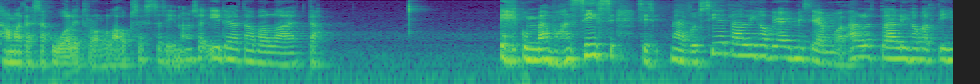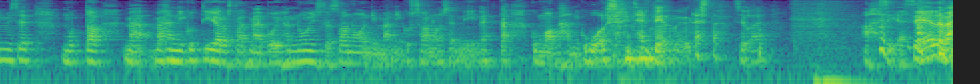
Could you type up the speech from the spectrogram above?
sama tässä huolitrollauksessa, siinä on se idea tavallaan, että ei kun mä vaan siis, siis mä en voi sietää lihavia ihmisiä, mua ällöttää lihavat ihmiset, mutta mä vähän niin kuin tiedostan, että mä en voi ihan noin sitä sanoa, niin mä niin kuin sanon sen niin, että kun mä oon vähän niin kuin huolissani teidän terveydestä, sillä asia selvä.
